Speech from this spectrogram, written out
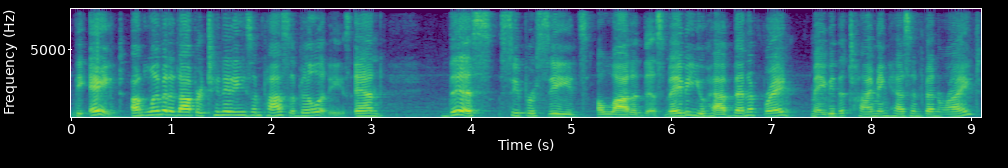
the eight, unlimited opportunities and possibilities. And this supersedes a lot of this. Maybe you have been afraid. Maybe the timing hasn't been right.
